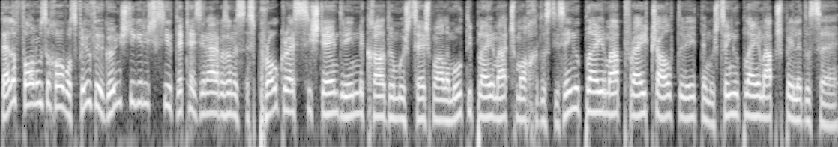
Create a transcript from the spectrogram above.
Telefon rausgekommen, was viel, viel günstiger ist. Und dort haben sie dann eben so ein, ein Progress-System drin gehabt. Du musst zuerst mal ein Multiplayer-Match machen, dass die Singleplayer-Map freigeschaltet wird. Dann musst du Singleplayer-Map spielen, dass äh,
